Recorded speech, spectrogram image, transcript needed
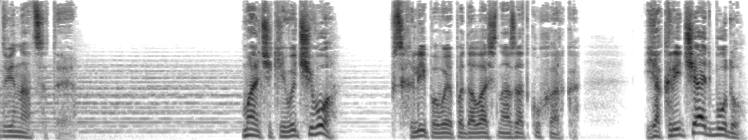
12 «Мальчики, вы чего?» — всхлипывая, подалась назад кухарка. «Я кричать буду!»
